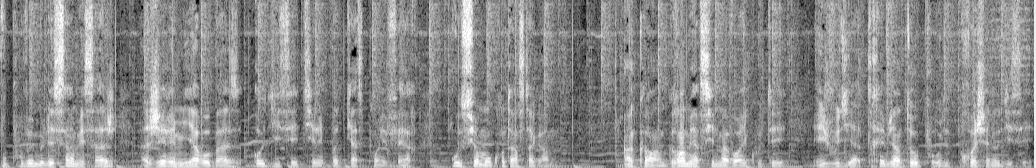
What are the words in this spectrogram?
vous pouvez me laisser un message à jérémy-odyssée-podcast.fr ou sur mon compte Instagram. Encore un grand merci de m'avoir écouté et je vous dis à très bientôt pour une prochaine Odyssée.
